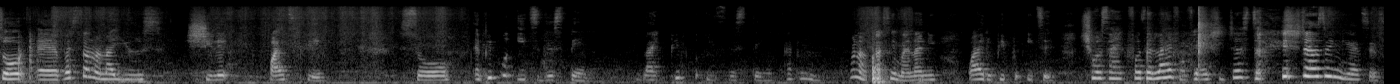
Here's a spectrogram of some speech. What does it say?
so uh Versatile Nana use chile white clay so and people eat this thing. Like people eat this thing. I don't know. When i was asking my nanny why do people eat it? She was like for the life of her she just she doesn't get it.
